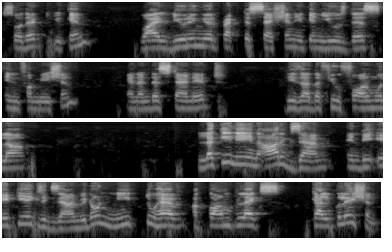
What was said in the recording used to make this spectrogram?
so that you can while during your practice session, you can use this information and understand it. These are the few formula. Luckily in our exam, in the ATX exam, we don't need to have a complex calculation.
